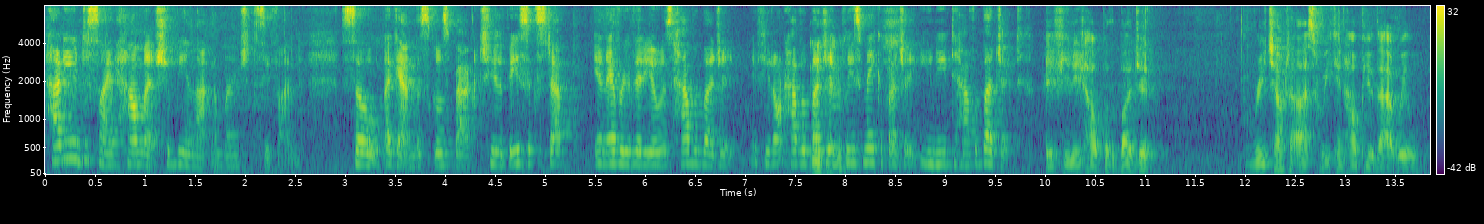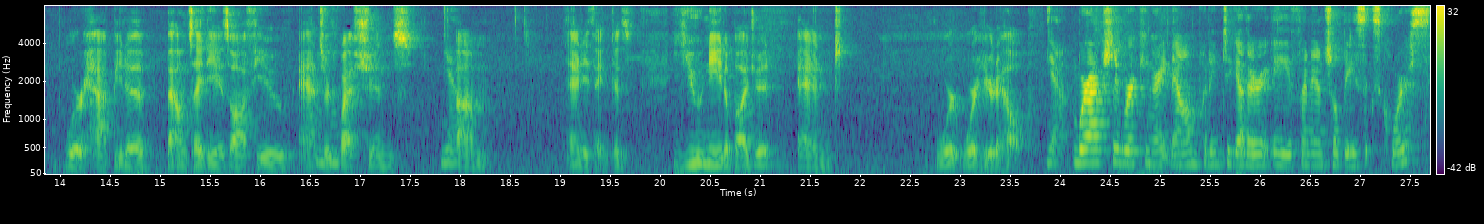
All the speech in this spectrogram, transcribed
how do you decide how much should be in that emergency fund? So, again, this goes back to the basic step in every video is have a budget. If you don't have a budget, please make a budget. You need to have a budget. If you need help with a budget, reach out to us. We can help you with that. We we're happy to bounce ideas off you, answer questions, Yeah. um, anything because you need a budget and we're, we're here to help. Yeah, we're actually working right now on putting together a financial basics course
